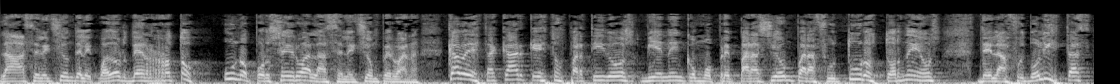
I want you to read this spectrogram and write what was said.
la selección del Ecuador derrotó 1 por 0 a la selección peruana. Cabe destacar que estos partidos vienen como preparación para futuros torneos de las futbolistas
